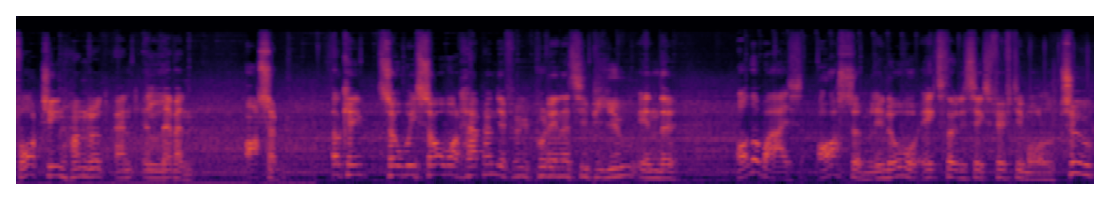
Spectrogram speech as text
Fourteen hundred and eleven. Awesome. Okay, so we saw what happened if we put in a CPU in the otherwise awesome Lenovo X3650 Model 2.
